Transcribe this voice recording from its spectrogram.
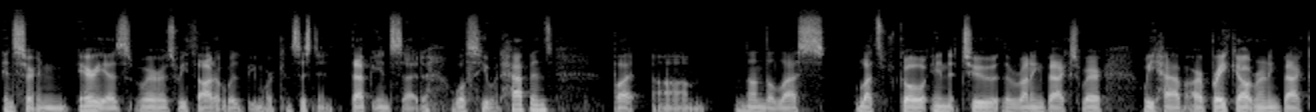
in certain areas, whereas we thought it would be more consistent. That being said, we'll see what happens, but um, nonetheless, let's go into the running backs where we have our breakout running back,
